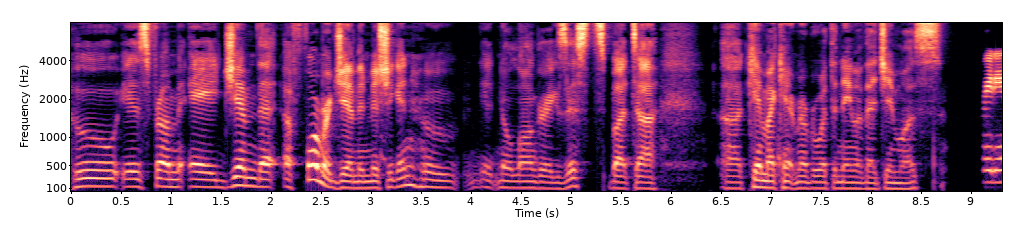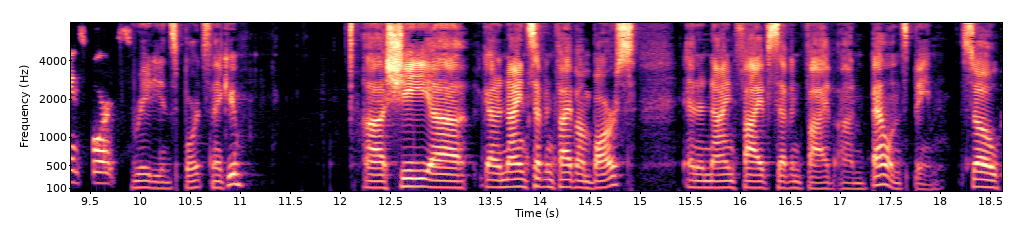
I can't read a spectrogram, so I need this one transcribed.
who is from a gym that a former gym in Michigan, who it no longer exists, but uh, Uh, Kim, I can't remember what the name of that gym was. Radiant Sports. Radiant Sports, thank you. Uh, she uh, got a 975 on bars and a 9575 on balance beam. So,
